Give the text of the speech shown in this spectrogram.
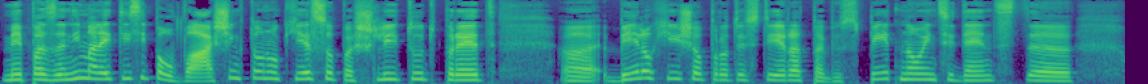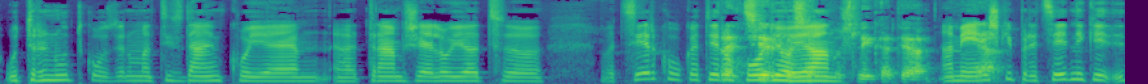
me pa zanima, da ti si pa v Washingtonu, kjer so pa šli tudi pred uh, Belo hišo protestirati, pa je bil spet nov incident uh, v trenutku oziroma tisti dan, ko je uh, Trump želel jeti. Uh, v crkvu, v katero Pred hodijo ja, poslikati, ja. ameriški ja. predsedniki.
